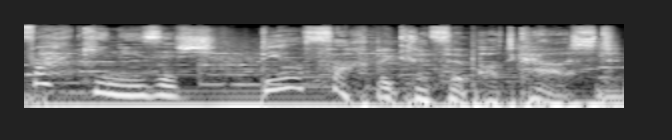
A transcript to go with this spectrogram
Fachchinesisch. Der Fachbegriffe-Podcast.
